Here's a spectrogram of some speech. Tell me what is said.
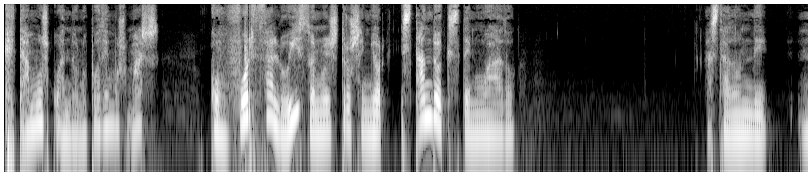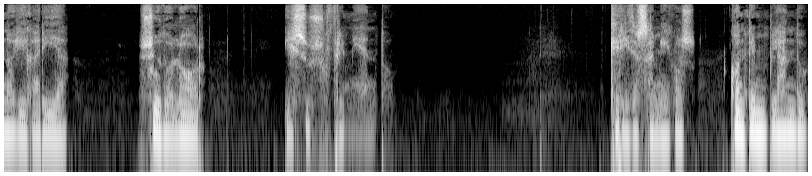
Gritamos cuando no podemos más. Con fuerza lo hizo nuestro Señor, estando extenuado, hasta donde no llegaría su dolor y su sufrimiento. Queridos amigos, contemplando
